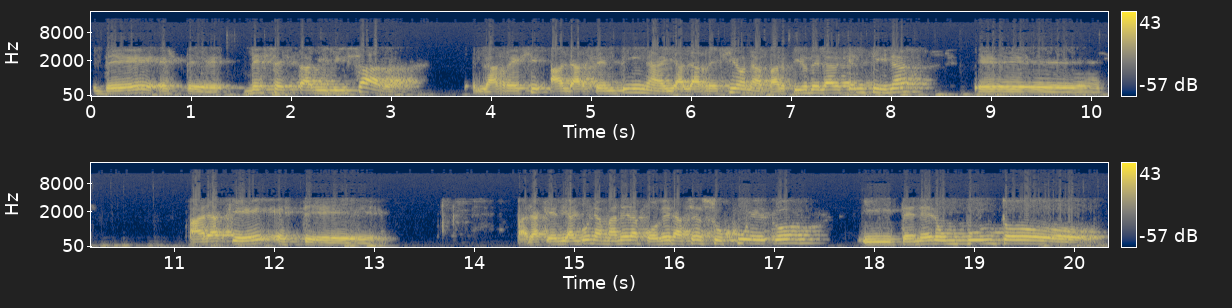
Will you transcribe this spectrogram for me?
de este, desestabilizar la a la Argentina y a la región a partir de la Argentina eh, para que este, para que de alguna manera poder hacer su juego y tener un punto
